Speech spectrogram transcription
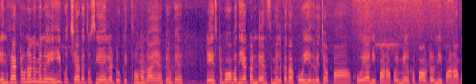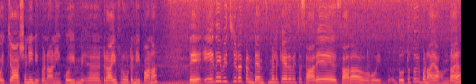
ਇਨਫੈਕਟ ਉਹਨਾਂ ਨੇ ਮੈਨੂੰ ਇਹੀ ਪੁੱਛਿਆ ਕਿ ਤੁਸੀਂ ਇਹ ਲੱਡੂ ਕਿੱਥੋਂ ਮੰਗਾਏ ਆ ਕਿਉਂਕਿ ਟੇਸਟ ਬਹੁਤ ਵਧੀਆ ਕੰਡੈਂਸ ਮਿਲਕ ਦਾ, ਕੋਈ ਇਹਦੇ ਵਿੱਚ ਆਪਾਂ ਖੋਇਆ ਨਹੀਂ ਪਾਣਾ, ਕੋਈ ਮਿਲਕ ਪਾਊਡਰ ਨਹੀਂ ਪਾਣਾ, ਕੋਈ ਚਾਸ਼ਨੀ ਨਹੀਂ ਬਣਾਣੀ, ਕੋਈ ਡਰਾਈ ਫਰੂਟ ਨਹੀਂ ਪਾਣਾ। ਤੇ ਇਹਦੇ ਵਿੱਚ ਜਿਹੜਾ ਕੰਡੈਂਸ ਮਿਲਕ ਹੈ, ਇਹਦੇ ਵਿੱਚ ਸਾਰੇ, ਸਾਰਾ ਉਹੀ ਦੁੱਧ ਤੋਂ ਹੀ ਬਣਾਇਆ ਹੁੰਦਾ ਆ।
